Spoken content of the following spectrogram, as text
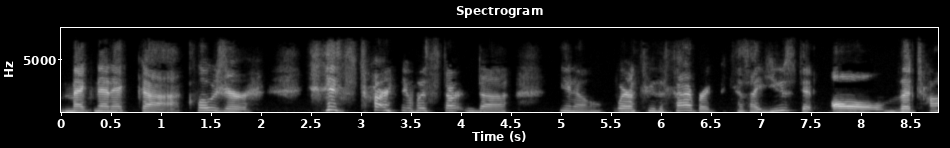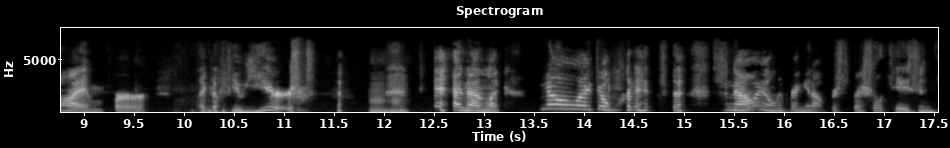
magnetic uh closure it started it was starting to you know wear through the fabric because I used it all the time for like a few years hmm and I'm like no I don't want it to. So now I only bring it out for special occasions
